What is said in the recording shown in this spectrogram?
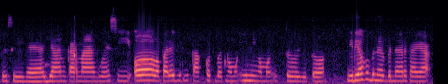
gitu sih. Kayak jangan karena gue sih oh lo pada jadi takut buat ngomong ini ngomong itu gitu. Jadi aku benar-benar kayak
